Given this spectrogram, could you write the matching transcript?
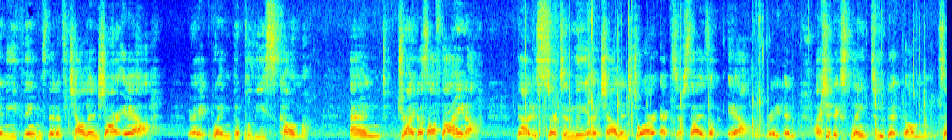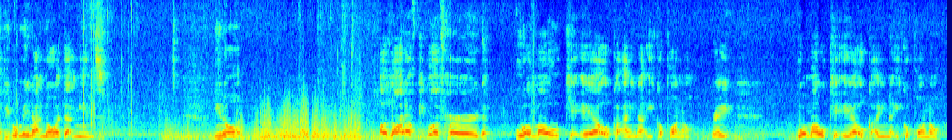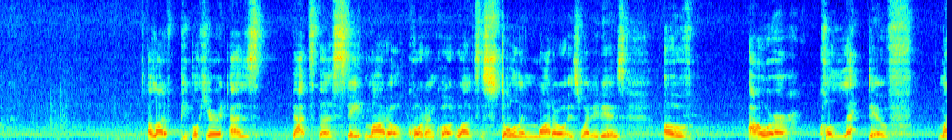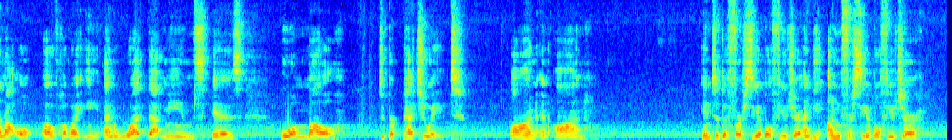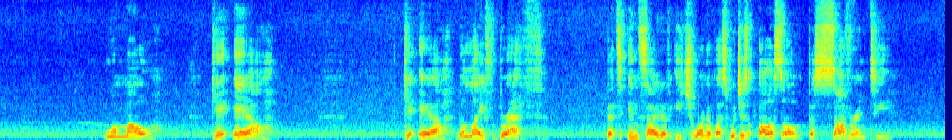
many things that have challenged our ea, right? When the police come and drag us off the aina, that is certainly a challenge to our exercise of ea, right? And I should explain too that um, some people may not know what that means. You know, a lot of people have heard ua mau ke ea o ka aina i ka pono, right? Ua mau ke ea o ka aina i ka pono. A lot of people hear it as that's the state motto, quote unquote. Well, it's the stolen motto, is what it is, of our collective mana'o of Hawaii. And what that means is ua mau, to perpetuate on and on into the foreseeable future and the unforeseeable future. Ua mau, ke ea, ke ea, the life breath that's inside of each one of us, which is also the sovereignty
